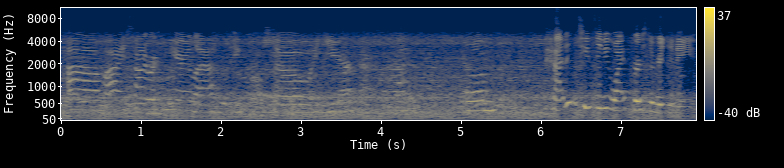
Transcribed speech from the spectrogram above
Um, I started working here last April, so a year. Um, how did TCBY first originate?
